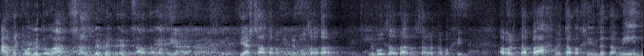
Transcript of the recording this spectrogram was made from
אז הכל מתורץ, אז באמת אין שר טבחים. יש שר טבחים, נבוזרדן. נבוזרדן הוא שר הטבחים. אבל טבח וטבחים זה תמיד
